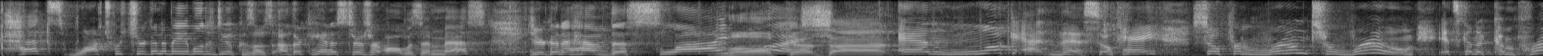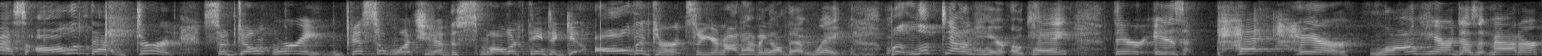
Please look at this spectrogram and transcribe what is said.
pets, watch what you're gonna be able to do because those other canisters are always a mess. You're gonna have the slide look push. Look at that. And look at this, okay? So from room to room, it's gonna compress all of that dirt. So don't worry. Bissell wants you to have the smaller thing to get all the dirt so you're not having all that weight. But look down here, okay? There is pet hair. Long hair doesn't matter.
